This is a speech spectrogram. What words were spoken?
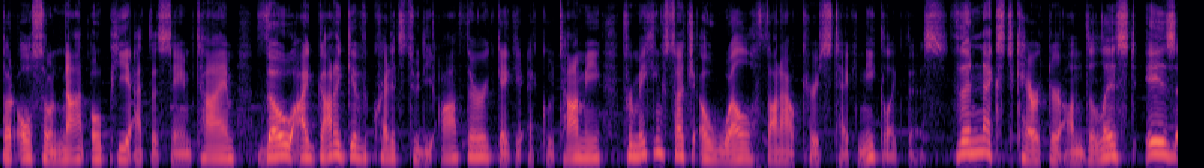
but also not OP at the same time, though I gotta give credits to the author, Gege Akutami, for making such a well thought out curse technique like this. The next character on the list is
